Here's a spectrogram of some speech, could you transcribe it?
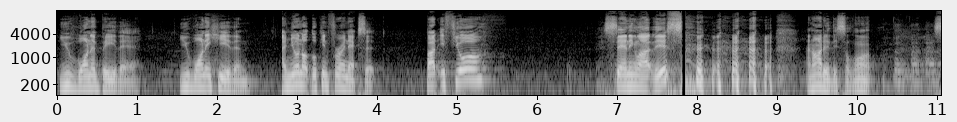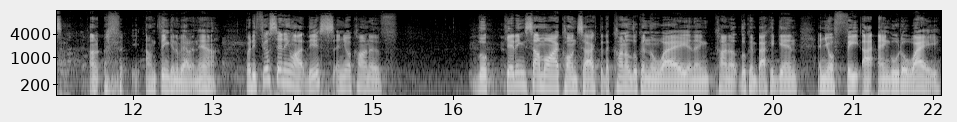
You want to be there, you want to hear them, and you're not looking for an exit. But if you're standing like this, and I do this a lot, I'm thinking about it now. But if you're standing like this and you're kind of look, getting some eye contact, but they're kind of looking away and then kind of looking back again, and your feet are angled away,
